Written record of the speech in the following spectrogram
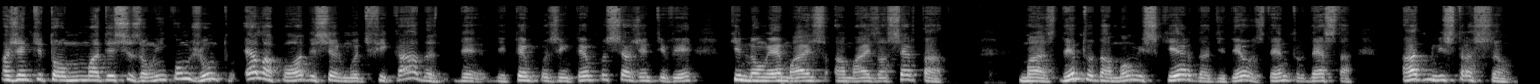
a gente toma uma decisão em conjunto. Ela pode ser modificada de, de tempos em tempos se a gente vê que não é mais a mais acertada. Mas dentro da mão esquerda de Deus, dentro desta administração,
